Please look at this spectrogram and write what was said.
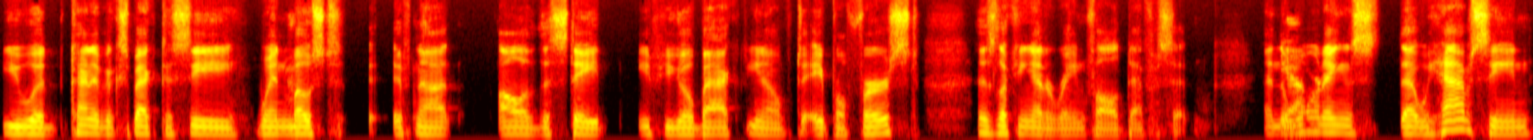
you would kind of expect to see when most, if not all of the state, if you go back, you know, to April 1st, is looking at a rainfall deficit. And the Yeah. warnings that we have seen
